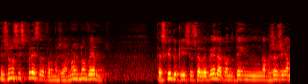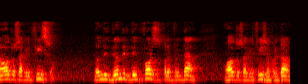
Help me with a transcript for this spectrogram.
Isso não se expressa de forma geral, nós não vemos. Está escrito que isso se revela quando tem, a pessoa chega no auto-sacrifício, de onde, de onde ele tem forças para enfrentar o auto-sacrifício, enfrentar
